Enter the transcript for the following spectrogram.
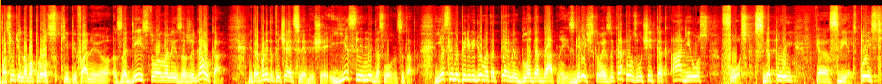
По сути, на вопрос к Епифанию, задействована ли зажигалка, митрополит отвечает следующее. Если мы, дословно цитата, если мы переведем этот термин благодатный с греческого языка, то он звучит как агиос фос, святой свет, то есть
